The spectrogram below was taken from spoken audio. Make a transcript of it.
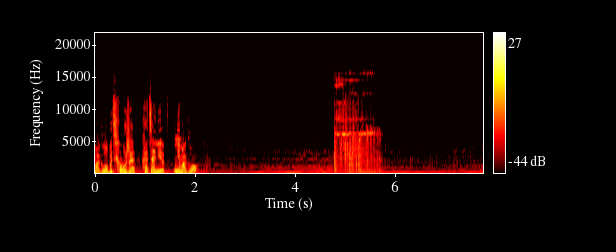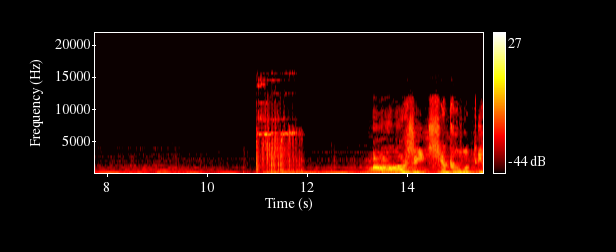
Могло быть хуже, хотя нет, не могло. O, życie głód i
